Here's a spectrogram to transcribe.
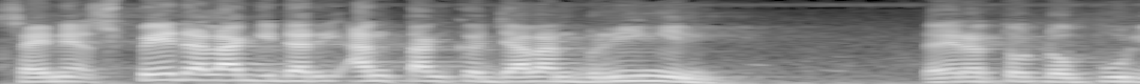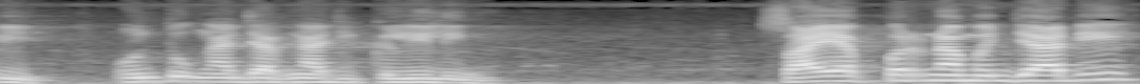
Saya naik sepeda lagi dari Antang ke Jalan Beringin daerah Todopuli untuk ngajar ngaji keliling. Saya pernah menjadi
